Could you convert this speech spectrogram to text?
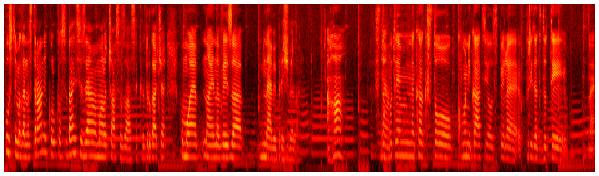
pustimo ga na strani, koliko se da in si vzamemo malo časa zase, ker drugače, po moje, najna veza ne bi preživela. Aha, ste ja. Potem nekako s to komunikacijo uspeli priti do te. Ne,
